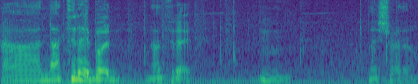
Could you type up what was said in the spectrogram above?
Uh, not today, bud. Not today. Hmm. Nice try, though.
